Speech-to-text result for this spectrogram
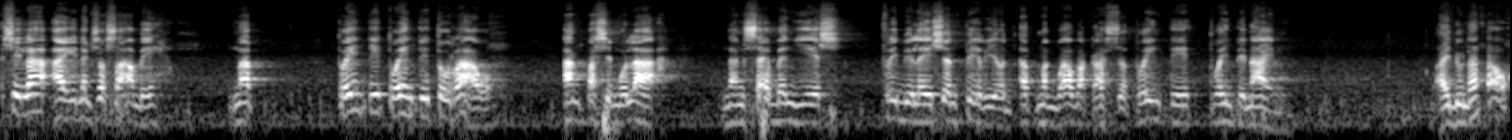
sila ay nagsasabi na 2022 raw ang pasimula ng seven years tribulation period at magwawakas sa 2029. I do not know.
